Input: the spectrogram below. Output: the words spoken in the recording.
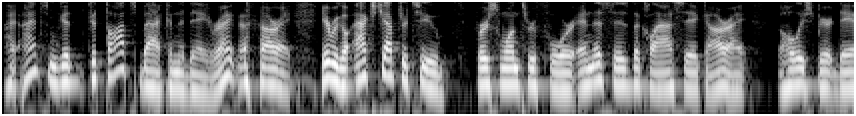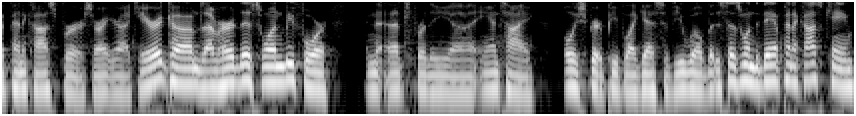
I, had some good good thoughts back in the day, right? all right, here we go. Acts chapter two, verse one through four, and this is the classic. All right, the Holy Spirit Day of Pentecost verse. All right, you're like, here it comes. I've heard this one before, and that's for the uh, anti Holy Spirit people, I guess, if you will. But it says, when the day of Pentecost came,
